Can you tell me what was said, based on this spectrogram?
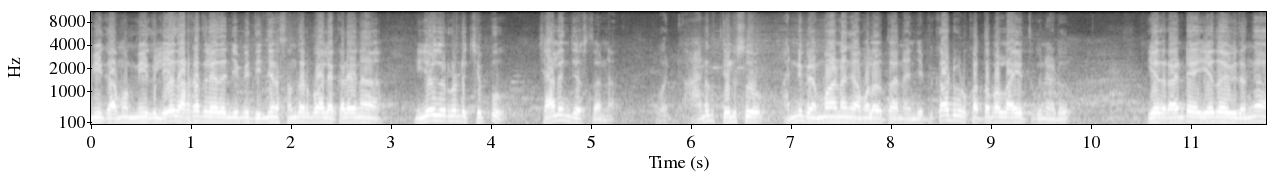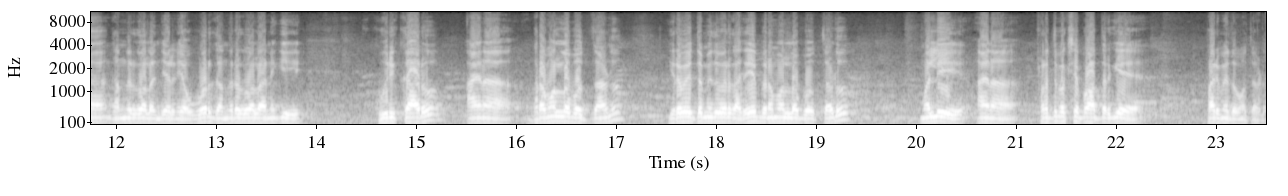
మీకు అమ్మ మీకు లేదు అర్హత లేదని చెప్పి దించిన సందర్భాలు ఎక్కడైనా నియోజకవర్గంలో చెప్పు. ఛాలెంజ్ చేస్తాను? ఆయనకు తెలుసు అన్ని బ్రహ్మాండంగా అమలవుతానని చెప్పి. కాబట్టి ఇప్పుడు కొత్త పళ్ళ ఎత్తుకున్నాడు ఏదో అంటే ఏదో విధంగా గందరగోళం చేయాలి ఎవరు గందరగోళానికి కూరికారు. ఆయన భ్రమంలో పోతున్నాడు. ఇరవై తొమ్మిది వరకు అదే భ్రమంలో పోతాడు. మళ్ళీ ఆయన ప్రతిపక్ష పాత్రకే పరిమితం అవుతాడు.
